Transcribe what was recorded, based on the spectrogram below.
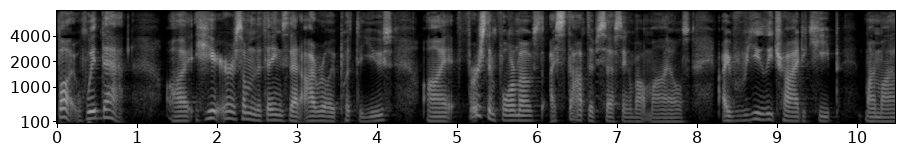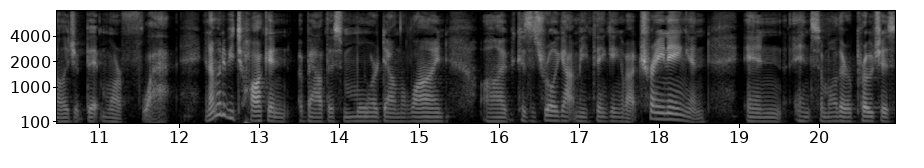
But with that, uh, here are some of the things that I really put to use. Uh, first and foremost, I stopped obsessing about miles. I really tried to keep my mileage a bit more flat. And I'm going to be talking about this more down the line uh, because it's really got me thinking about training and and and some other approaches.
